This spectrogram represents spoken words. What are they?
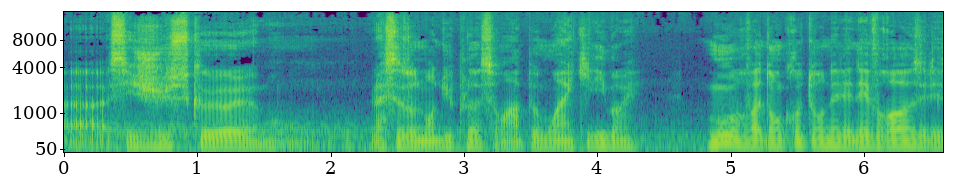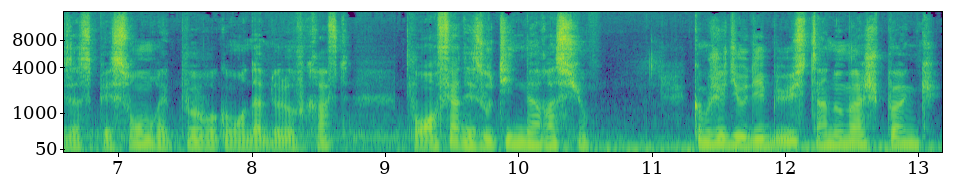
Euh, c'est juste que bon, l'assaisonnement du plot sera un peu moins équilibré. Moore va donc retourner les névroses et les aspects sombres et peu recommandables de Lovecraft pour en faire des outils de narration. Comme j'ai dit au début, c'est un hommage punk,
